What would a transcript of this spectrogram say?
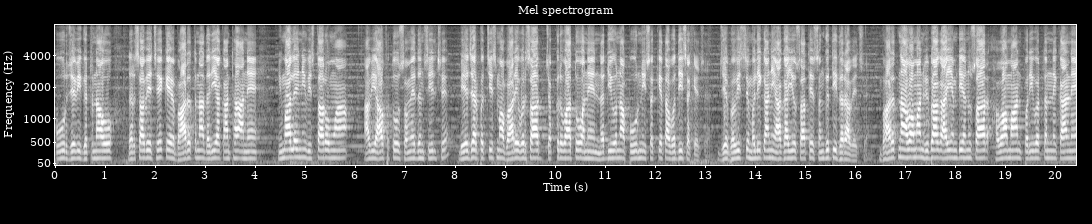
પૂર જેવી ઘટનાઓ દર્શાવે છે કે ભારતના દરિયાકાંઠા અને હિમાલયની વિસ્તારોમાં આવી આફતો સંવેદનશીલ છે. બે હજાર પચીસમાં ભારે વરસાદ, ચક્રવાતો અને નદીઓના પૂરની શક્યતા વધી શકે છે, જે ભવિષ્ય મલિકાની આગાહીઓ સાથે સંગતિ ધરાવે છે. ભારતના હવામાન વિભાગ આઈએમડી અનુસાર હવામાન પરિવર્તનને કારણે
